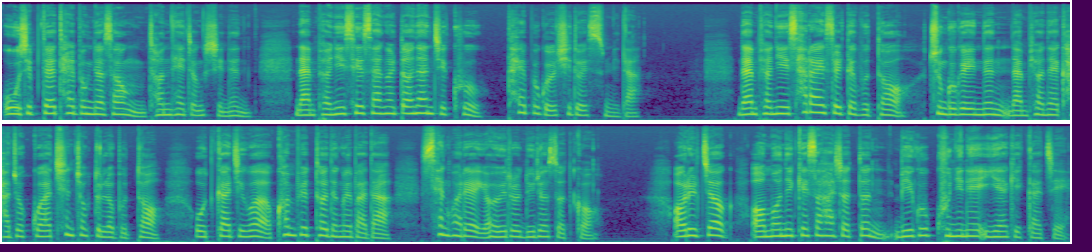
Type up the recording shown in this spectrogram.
50대 탈북 여성 전혜정 씨는 남편이 세상을 떠난 직후 탈북을 시도했습니다. 남편이 살아있을 때부터 중국에 있는 남편의 가족과 친척들로부터 옷가지와 컴퓨터 등을 받아 생활의 여유를 누렸었고, 어릴 적 어머니께서 하셨던 미국 군인의 이야기까지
